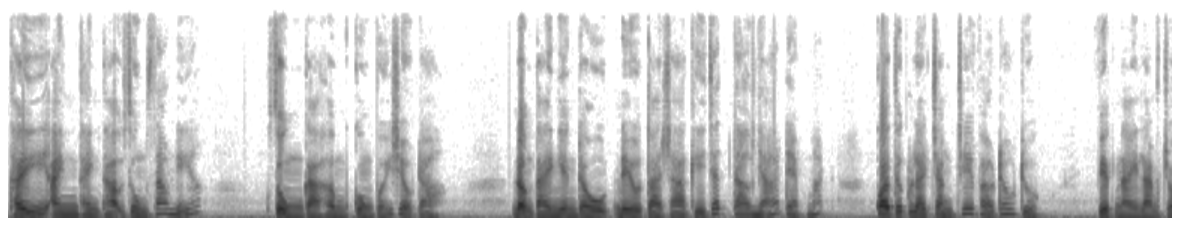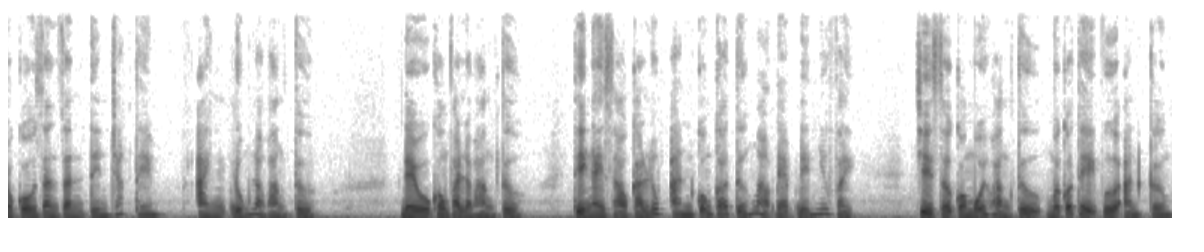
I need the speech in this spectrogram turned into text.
Thấy anh thành thạo dùng dao nĩa, dùng gà hầm cùng với rượu đỏ. Động tay nghiêng đầu đều tỏa ra khí chất tao nhã đẹp mắt, quả thực là chẳng chê vào đâu được. Việc này làm cho cô dần dần tin chắc thêm, anh đúng là hoàng tử. Nếu không phải là hoàng tử, thì ngay sau cả lúc ăn cũng có tướng mạo đẹp đến như vậy. Chỉ sợ có mỗi hoàng tử mới có thể vừa ăn cơm,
